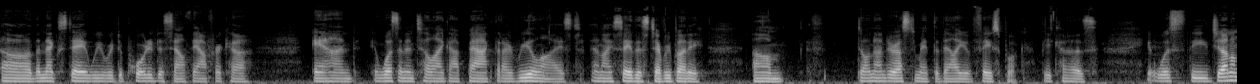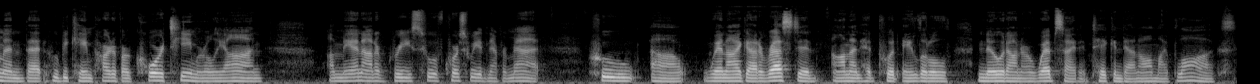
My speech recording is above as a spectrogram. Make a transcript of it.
uh, the next day. We were deported to South Africa. And it wasn't until I got back that I realized, and I say this to everybody um, don't underestimate the value of Facebook because it was the gentleman that who became part of our core team early on, a man out of Greece who, of course, we had never met, who, uh, when I got arrested, Anand had put a little note on our website and taken down all my blogs.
